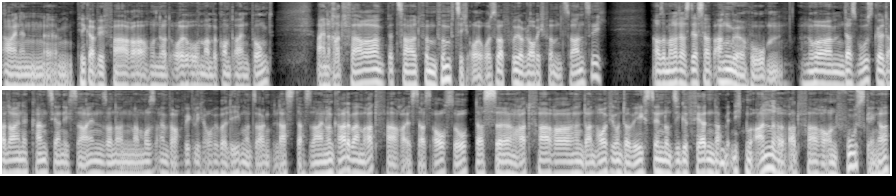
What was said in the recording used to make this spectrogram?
einen ähm, Pkw-Fahrer 100 Euro man bekommt einen Punkt. Ein Radfahrer bezahlt 55 Euro. Das war früher, glaube ich, 25. Also man hat das deshalb angehoben. Nur ähm, das Bußgeld alleine kann es ja nicht sein, sondern man muss einfach wirklich auch überlegen und sagen, lass das sein. Und gerade beim Radfahrer ist das auch so, dass äh, Radfahrer dann häufig unterwegs sind und sie gefährden damit nicht nur andere Radfahrer und Fußgänger,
